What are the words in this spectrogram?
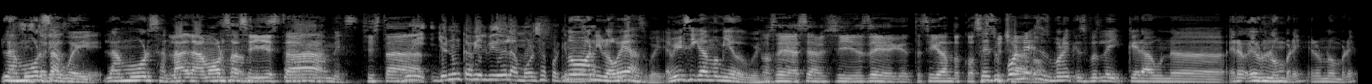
la morsa, güey. La morsa. no, La, la morsa no sí mames, está. No mames. Sí está. Güey, yo nunca vi el video de la morsa porque... No, ni lo veas, güey. A mí me sigue dando miedo, güey. No sé, o sea, sí, es de que te sigue dando cosas. Se supone, se supone que después leí que era una, era, era un hombre, era un hombre,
